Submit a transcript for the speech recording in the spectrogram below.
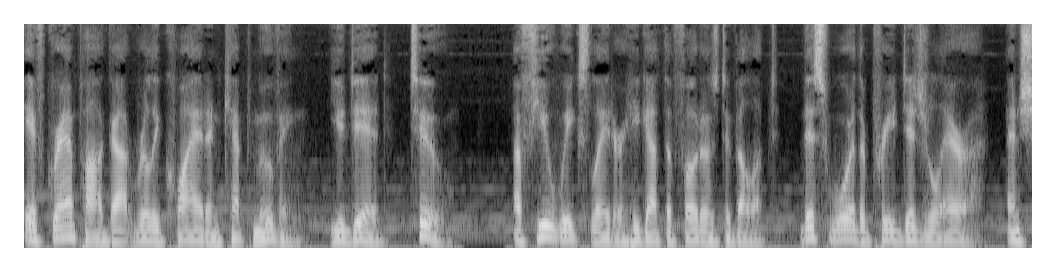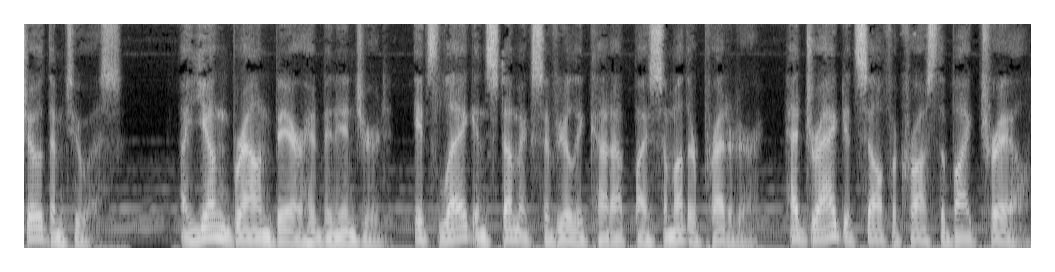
If grandpa got really quiet and kept moving, you did, too. A few weeks later he got the photos developed, this wore the pre-digital era, and showed them to us. A young brown bear had been injured, its leg and stomach severely cut up by some other predator, had dragged itself across the bike trail,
